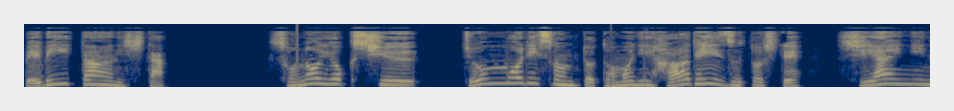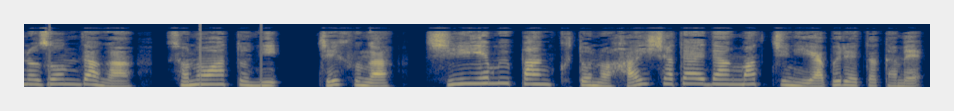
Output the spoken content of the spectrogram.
ベビーターンした。その翌週、ジョン・モリソンと共にハーディーズとして試合に臨んだが、その後にジェフが CM パンクとの敗者対談マッチに敗れたため、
